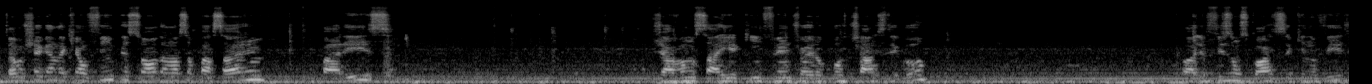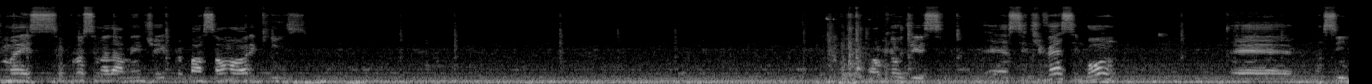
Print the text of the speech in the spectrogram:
Estamos chegando aqui ao fim, pessoal, da nossa passagem em Paris. Já vamos sair aqui em frente ao aeroporto Charles de Gaulle. Olha, eu fiz uns cortes aqui no vídeo, mas aproximadamente aí para passar uma hora e quinze. É o que eu disse. É, se tivesse bom, é, assim,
